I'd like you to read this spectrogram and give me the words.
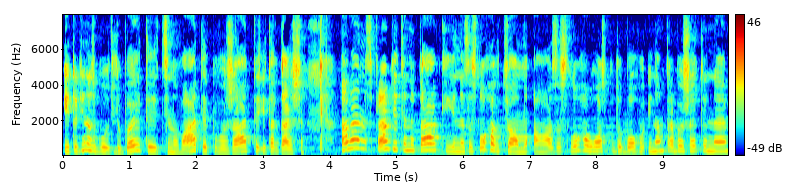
і тоді нас будуть любити, цінувати, поважати і так далі. Але насправді це не так і не заслуга в цьому, а заслуга в Господу Богу. І нам треба жити не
